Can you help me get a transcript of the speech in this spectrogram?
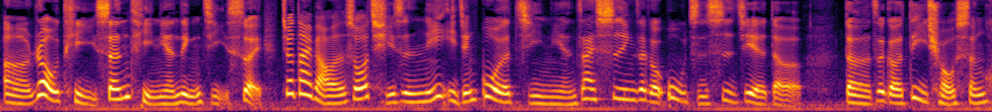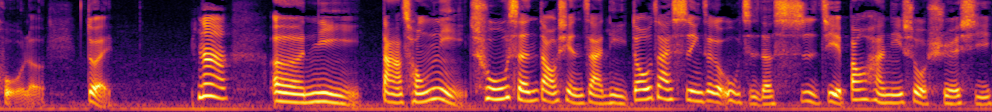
呃肉体身体年龄几岁，就代表了说，其实你已经过了几年在适应这个物质世界的的这个地球生活了。对，那呃你。打从你出生到现在，你都在适应这个物质的世界，包含你所学习、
